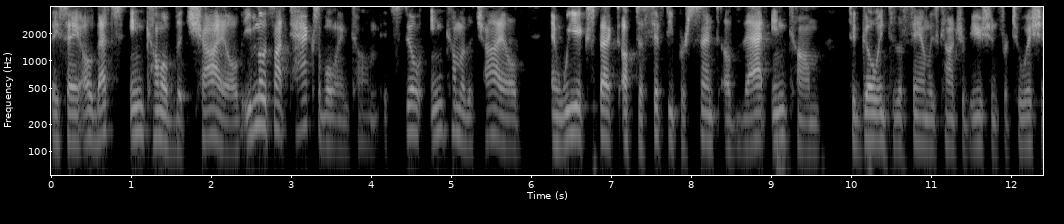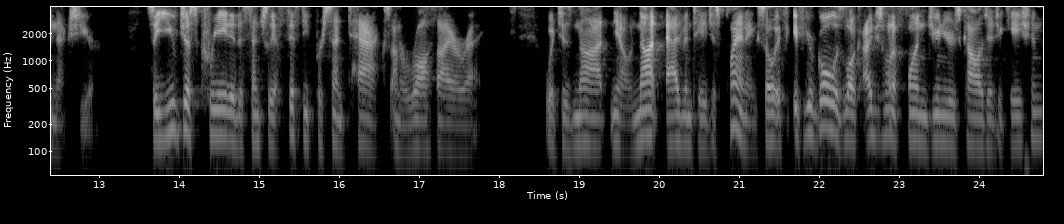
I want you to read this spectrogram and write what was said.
they say, "Oh, that's income of the child." Even though it's not taxable income, it's still income of the child and we expect up to 50% of that income to go into the family's contribution for tuition next year. So you've just created essentially a 50% tax on a Roth IRA which is not you know not advantageous planning. So if, if your goal is look i just want to fund juniors college education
